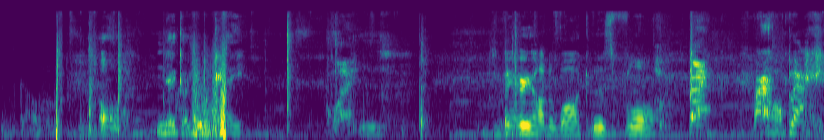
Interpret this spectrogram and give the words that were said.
Let's go. Oh, Nick, are you okay? What? It's very hard to walk in this floor. Back! Back! Oh, back.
